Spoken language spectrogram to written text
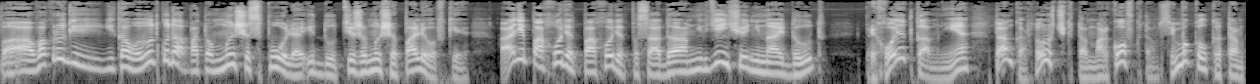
А в округе никого. Вот куда потом мыши с поля идут, те же мыши-полевки. Они походят, походят по садам, нигде ничего не найдут приходят ко мне, там картошечка, там морковка, там свеколка, там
